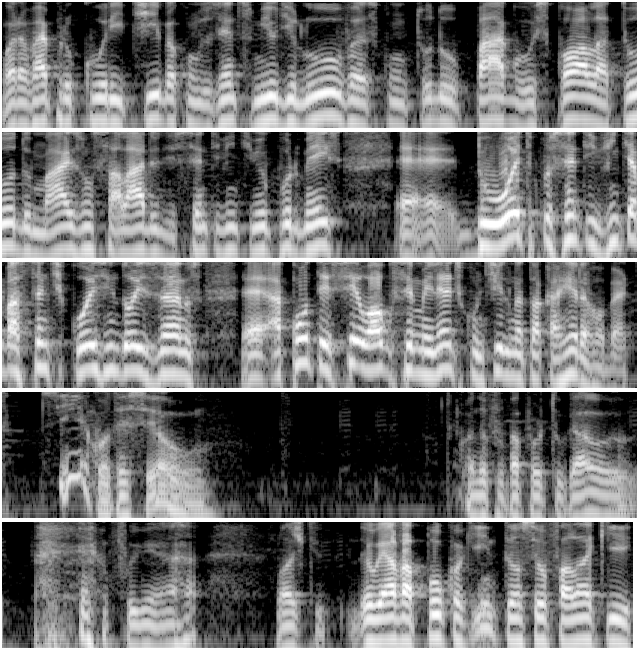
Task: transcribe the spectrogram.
Agora vai para o Curitiba com 200 mil de luvas, com tudo pago, escola, tudo, mais um salário de 120 mil por mês. É, do 8 para 120 é bastante coisa em dois anos. É, aconteceu algo semelhante contigo na tua carreira, Roberto? Sim, aconteceu. Quando eu fui para Portugal, eu fui ganhar. Lógico que eu ganhava pouco aqui, então se eu falar que,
